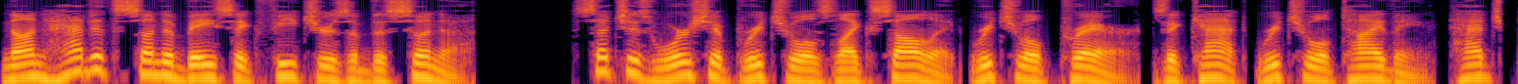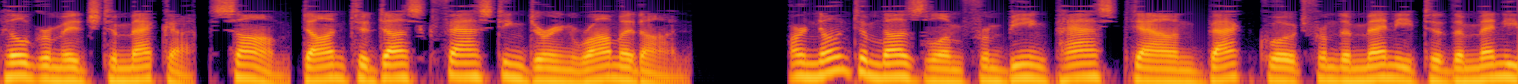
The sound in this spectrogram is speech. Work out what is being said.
Non-hadith sunnah basic features of the sunnah such as worship rituals like salat ritual prayer, zakat ritual tithing, hajj pilgrimage to Mecca, sawm dawn to dusk fasting during Ramadan are known to Muslim from being passed down from the many to the many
